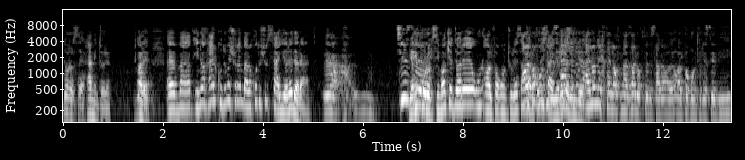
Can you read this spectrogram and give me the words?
درسته همینطوره. آره. و اینا هر کدومشون هم برای خودشون سیاره دارند. چیز یعنی پروکسیما که داره اون آلفا قنتورس هم برای آلفا قنتورس سیاره داره دیگه. الان اختلاف نظر افتاده سر آلفا قنتورس بی.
